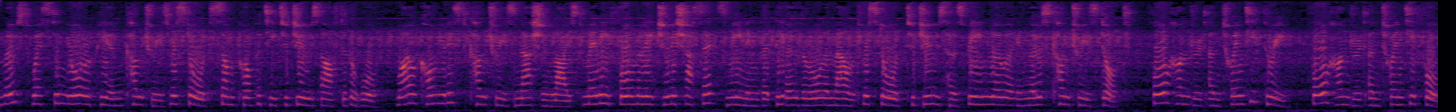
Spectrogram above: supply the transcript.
Most Western European countries restored some property to Jews after the war, while communist countries nationalized many formerly Jewish assets meaning that the overall amount restored to Jews has been lower in those countries. 423, 424.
